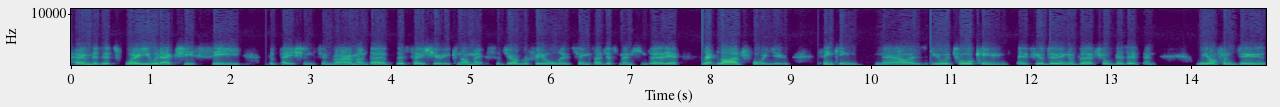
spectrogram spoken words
home visits, where you would actually see the patient's environment, the, the socioeconomics, the geography, all those things I just mentioned earlier, writ large for you. Thinking now, as you were talking, if you're doing a virtual visit and we often do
